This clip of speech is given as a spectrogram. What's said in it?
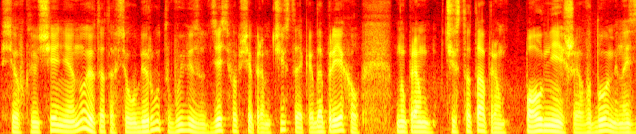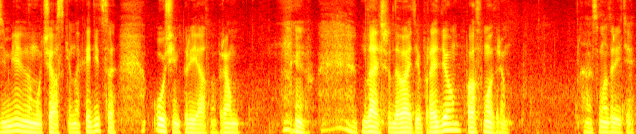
все включение. Ну и вот это все уберут, вывезут. Здесь вообще прям чистое. Когда приехал, ну прям чистота прям полнейшая в доме, на земельном участке находиться очень приятно. Прям дальше давайте пройдем, посмотрим. А, смотрите,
